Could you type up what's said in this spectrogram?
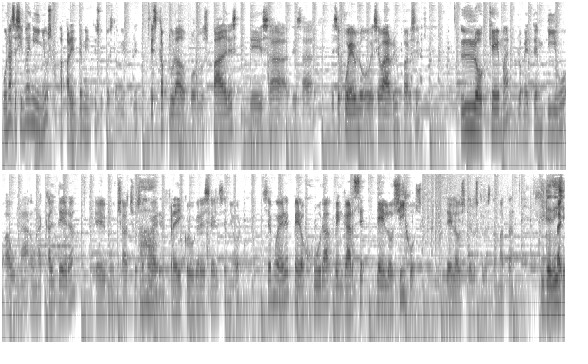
un asesino de niños, aparentemente, supuestamente, es capturado por los padres de, esa, de, esa, de ese pueblo o de ese barrio, parce, lo queman, lo meten vivo a una, a una caldera, el muchacho se muere, Freddy Krueger es el señor, se muere, pero jura vengarse de los hijos de los, de los que lo están matando. Y, le dice,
